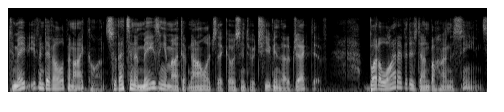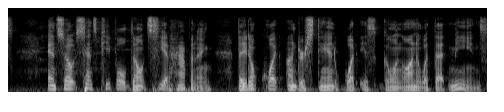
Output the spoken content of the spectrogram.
to maybe even develop an icon. So that's an amazing amount of knowledge that goes into achieving that objective. But a lot of it is done behind the scenes. And so, since people don't see it happening, they don't quite understand what is going on and what that means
